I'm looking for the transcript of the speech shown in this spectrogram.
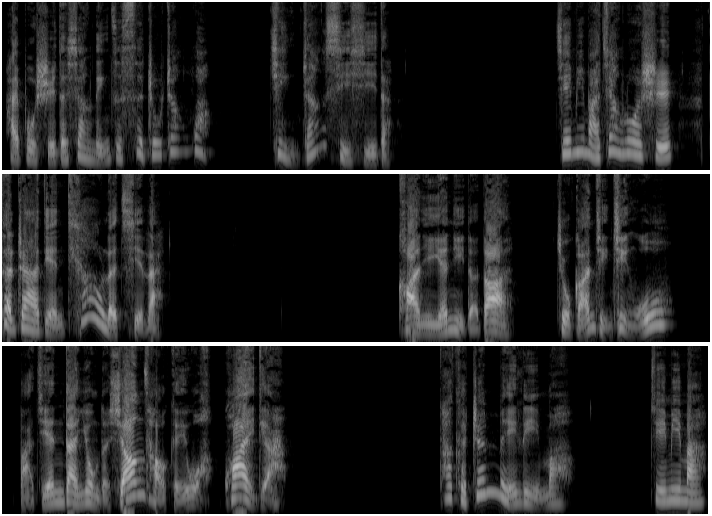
还不时地向林子四周张望。紧张兮兮的。杰米玛降落时，他差点跳了起来。看一眼你的蛋，就赶紧进屋，把煎蛋用的香草给我，快点儿。他可真没礼貌。杰米玛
